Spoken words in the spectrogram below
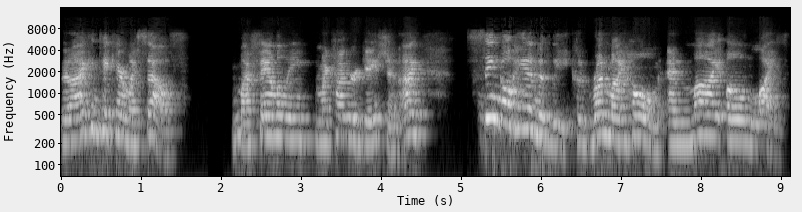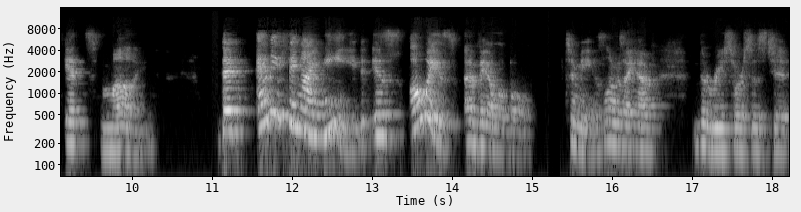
that I can take care of myself, my family, my congregation. I single handedly could run my home and my own life. It's mine. That anything I need is always available to me as long as I have the resources to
